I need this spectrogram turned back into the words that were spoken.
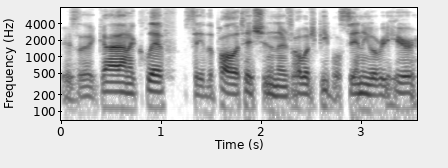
there's a guy on a cliff, say the politician, and there's a whole bunch of people standing over here.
